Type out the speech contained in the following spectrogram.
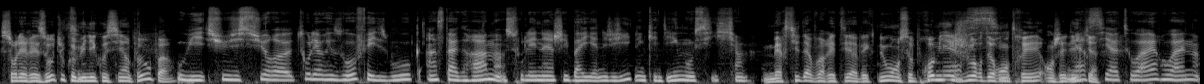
Sur les réseaux, tu communiques aussi un peu ou pas? Oui, je suis sur euh, tous les réseaux, Facebook, Instagram, sous l'énergie by NJ, LinkedIn aussi. Merci d'avoir été avec nous en ce premier Merci. jour de rentrée, Angélique. Merci à toi, Erwan.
